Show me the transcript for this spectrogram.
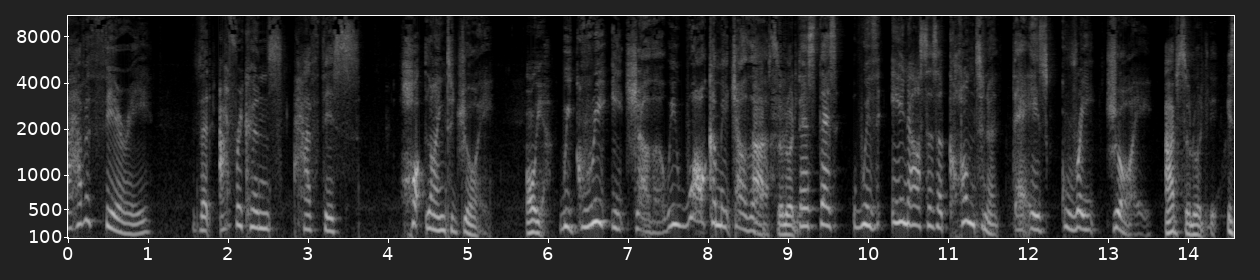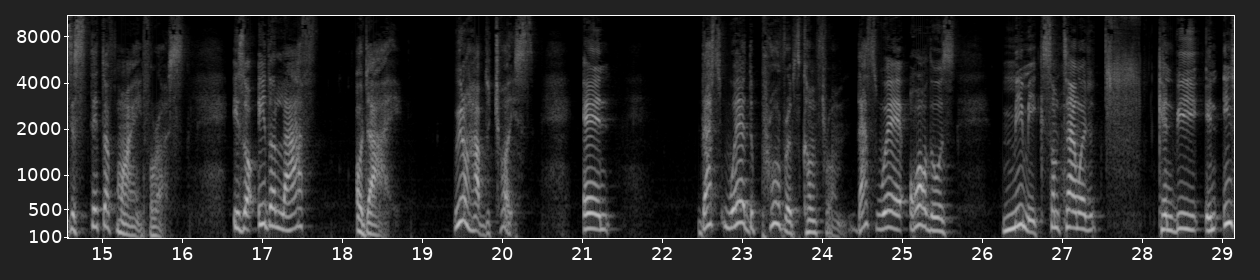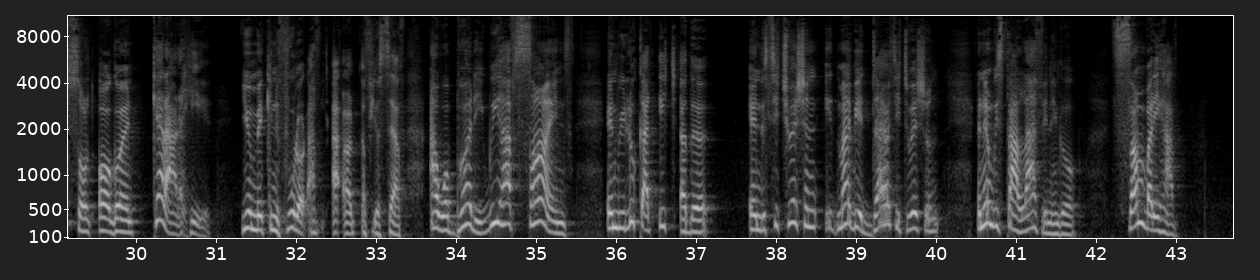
I have a theory that Africans have this hotline to joy. Oh yeah. We greet each other. We welcome each other. Absolutely. There's, there's within us as a continent, there is great joy. Absolutely. It's a state of mind for us. It's either laugh or die. We don't have the choice. And that's where the proverbs come from. That's where all those mimics sometimes can be an insult or going, get out of here. You're making a fool of, out of yourself. Our body, we have signs and we look at each other and the situation, it might be a dire situation. And then we start laughing and go, somebody have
